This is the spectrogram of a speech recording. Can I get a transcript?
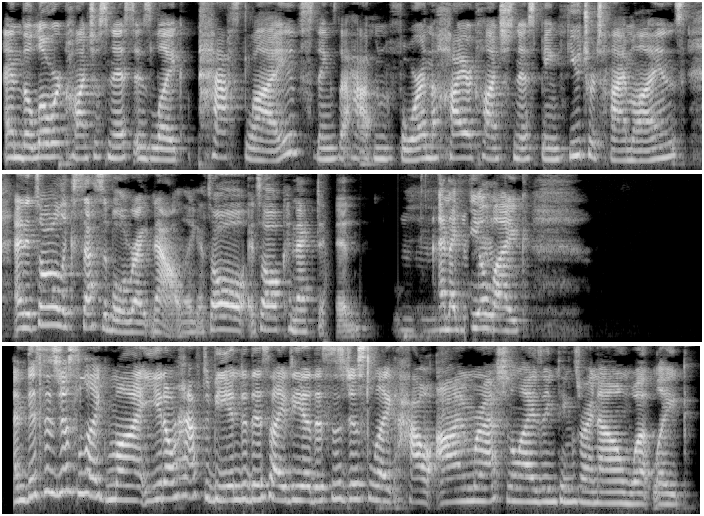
and the lower consciousness is like past lives things that happened before and the higher consciousness being future timelines and it's all accessible right now like it's all it's all connected. Mm-hmm. And i feel like and this is just like my you don't have to be into this idea this is just like how i'm rationalizing things right now and what like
